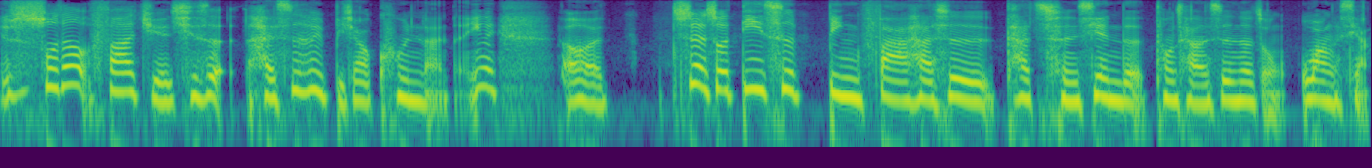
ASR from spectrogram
说到发觉，其实还是会比较困难的，因为呃，虽然说第一次并发，它是它呈现的通常是那种妄想。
